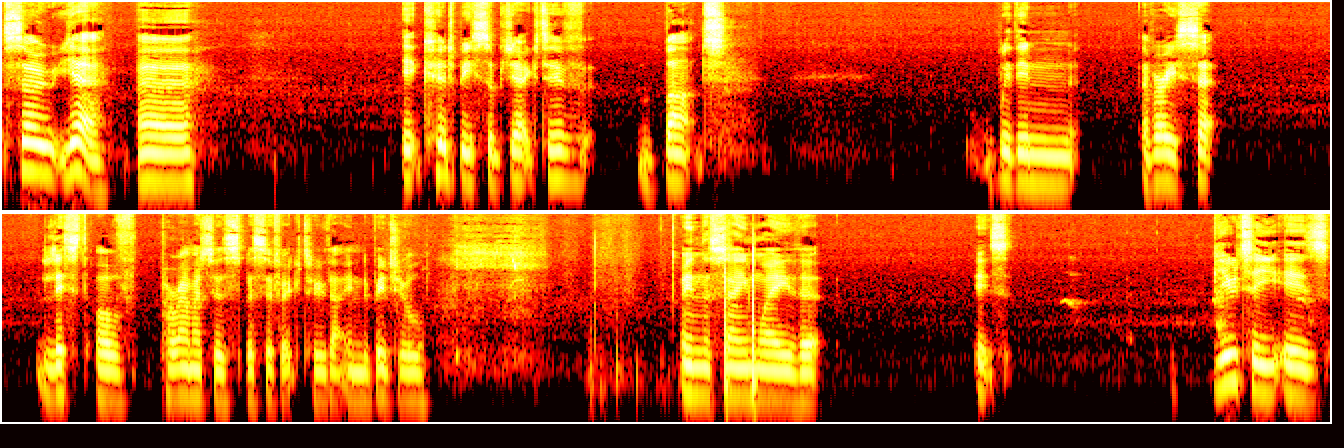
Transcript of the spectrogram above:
So yeah. Uh it could be subjective, but within a very set list of parameters specific to that individual, in the same way that it's beauty is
